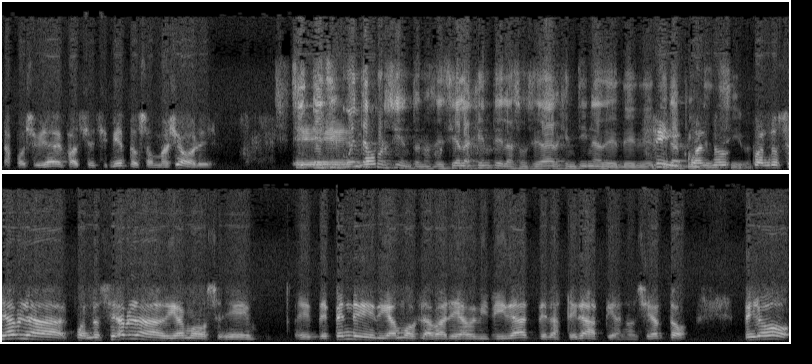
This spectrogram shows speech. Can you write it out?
las posibilidades de fallecimiento son mayores el 50% eh, nos decía la gente de la Sociedad Argentina de, de, sí, cuando, Cuando se habla, cuando se habla, digamos, eh, eh, depende, digamos, la variabilidad de las terapias, ¿no es cierto? Pero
